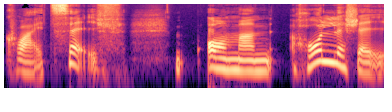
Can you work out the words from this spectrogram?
quite safe om man håller sig,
